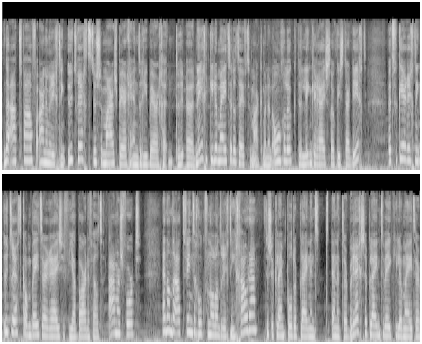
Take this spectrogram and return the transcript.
De A12 Arnhem richting Utrecht tussen Maarsbergen en Driebergen 9 uh, kilometer. Dat heeft te maken met een ongeluk. De linkerrijstrook is daar dicht. Het verkeer richting Utrecht kan beter reizen via Barneveld-Amersfoort. En dan de A20 hoek van Holland richting Gouda. Tussen Kleinpolderplein en het Terbrechtseplein 2 kilometer.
